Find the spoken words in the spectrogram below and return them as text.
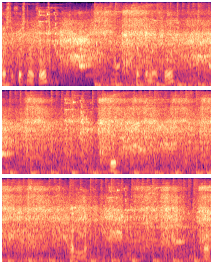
That's the first nitro. Second nitro. Sit. Allah. Oh.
